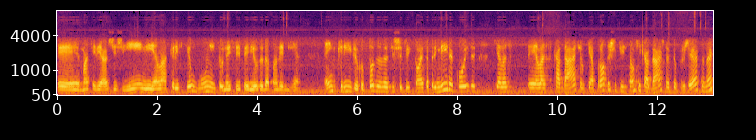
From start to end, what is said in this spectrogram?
é, materiais de higiene, ela cresceu muito nesse período da pandemia. É incrível que todas as instituições, a primeira coisa que elas elas cadastram, que a própria instituição que cadastra seu projeto, né?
